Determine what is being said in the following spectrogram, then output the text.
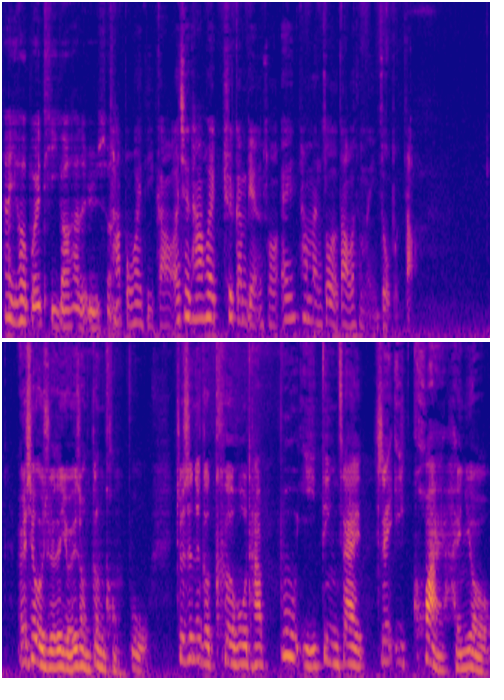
他以后不会提高他的预算他。不会提高，而且他会去跟别人说，哎，他们做得到，为什么你做不到？而且我觉得有一种更恐怖，就是那个客户他不一定在这一块很有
